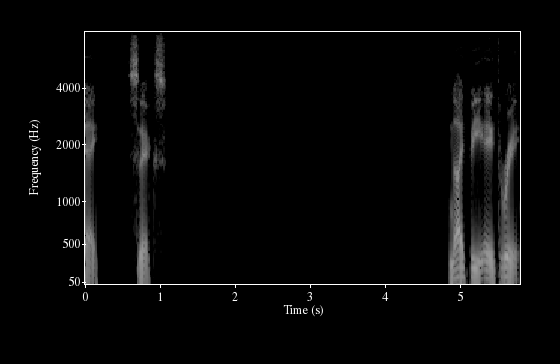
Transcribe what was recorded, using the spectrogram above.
a 6 knight ba3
